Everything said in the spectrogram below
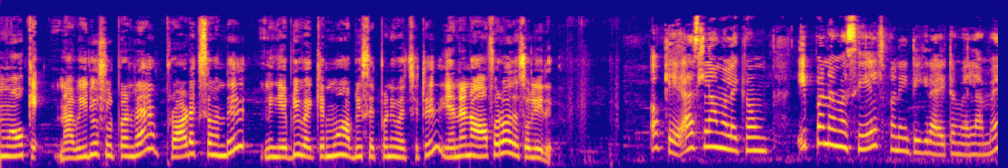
ம் ஓகே நான் வீடியோ ஷூட் பண்ணுறேன் ப்ராடக்ட்ஸை வந்து நீங்கள் எப்படி வைக்கணுமோ அப்படி செட் பண்ணி வச்சுட்டு என்னென்ன ஆஃபரோ அதை சொல்லிடு. ஓகே அஸ்ஸலாமு அலைக்கும். இப்போ நம்ம சேல்ஸ் பண்ணிட்டு இருக்கிற ஐட்டம் எல்லாமே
